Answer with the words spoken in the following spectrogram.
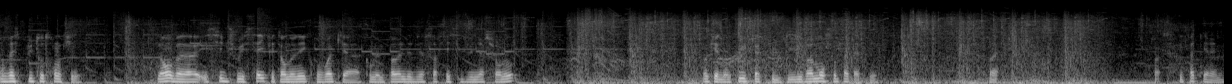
on reste plutôt tranquille. Là on va essayer de jouer safe étant donné qu'on voit qu'il y a quand même pas mal d'adversaires qui essaient de venir sur nous. Ok donc lui il calcule, il est vraiment chaud patate lui. Ouais. ouais c'est pas terrible.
